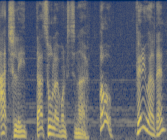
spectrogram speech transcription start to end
Actually, that's all I wanted to know. Oh, very well then.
